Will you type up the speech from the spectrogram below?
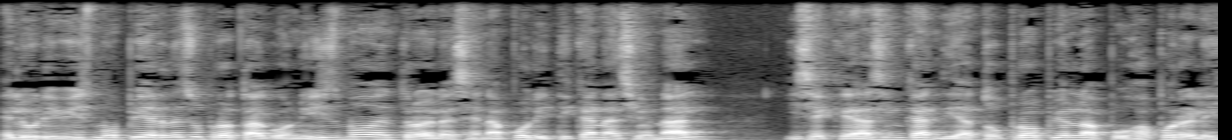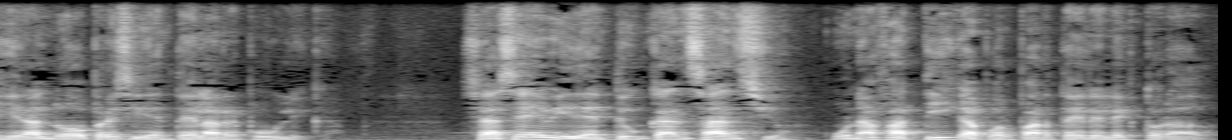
El uribismo pierde su protagonismo dentro de la escena política nacional y se queda sin candidato propio en la puja por elegir al nuevo presidente de la República. Se hace evidente un cansancio, una fatiga por parte del electorado.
